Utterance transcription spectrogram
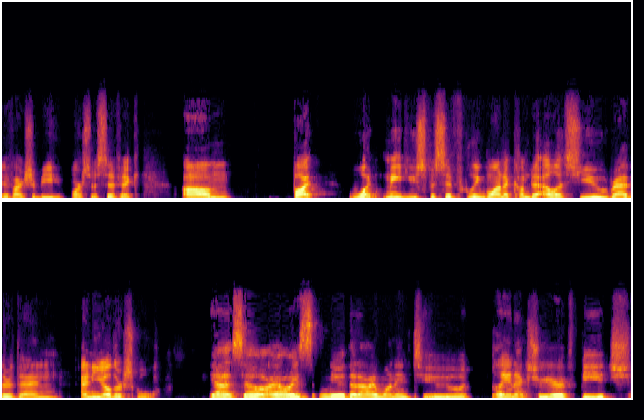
if I should be more specific. Um, but what made you specifically want to come to LSU rather than any other school? Yeah, so I always knew that I wanted to play an extra year of beach.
